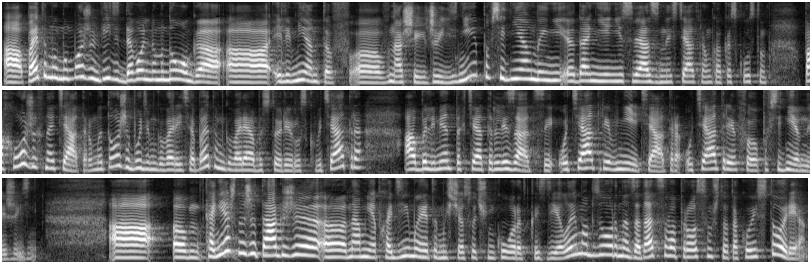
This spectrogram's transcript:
А, поэтому мы можем видеть довольно много а, элементов в нашей жизни повседневной, да, не, не связанные с театром как искусством, похожих на театр. Мы тоже будем говорить об этом, говоря об истории русского театра, об элементах театрализации, о театре вне театра, о театре в повседневной жизни. Эм, конечно же, также э, нам необходимо, это мы сейчас очень коротко сделаем обзорно, задаться вопросом, что такое история.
